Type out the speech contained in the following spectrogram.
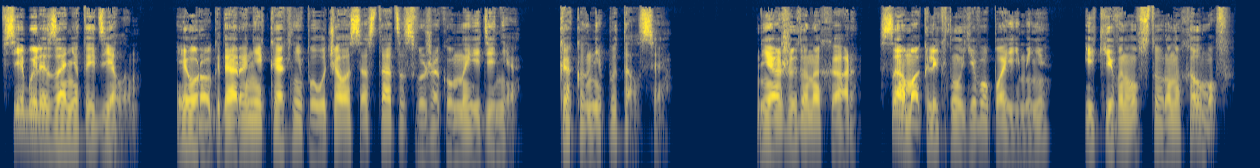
Все были заняты делом, и у Рогдара никак не получалось остаться с вожаком наедине, как он не пытался. Неожиданно Хар сам окликнул его по имени и кивнул в сторону холмов.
